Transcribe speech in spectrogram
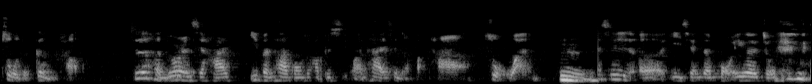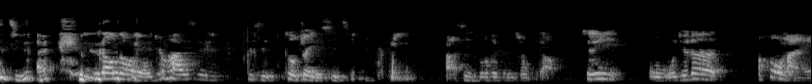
做得更好。就是很多人其实他一本他的工作他不喜欢，他还是能把它做完。嗯，但是呃，以前的某一个酒店集团一直告诉我有一句话是，就是做对的事情比把事情做得更重要。所以我我觉得。后来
